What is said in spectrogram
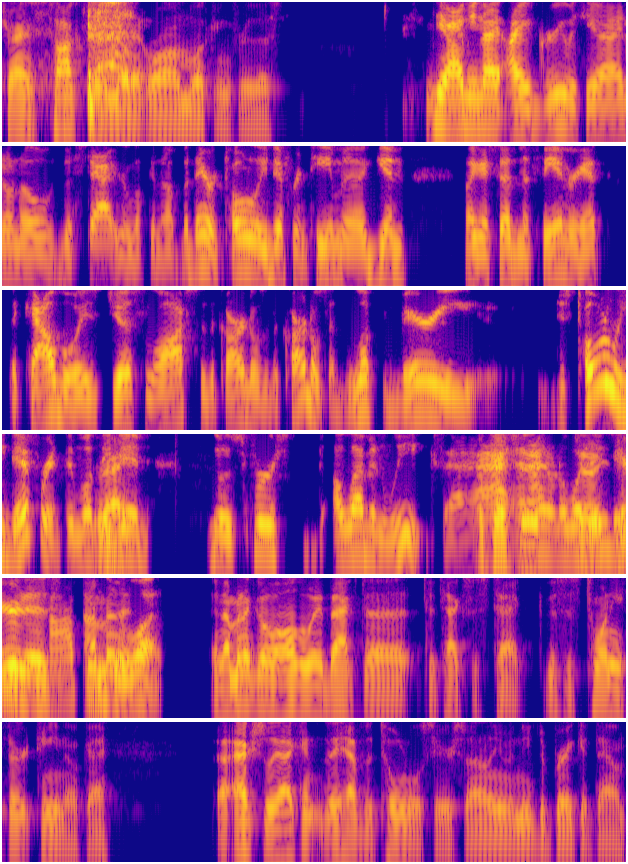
try and talk for a minute while I'm looking for this. Yeah, I mean, I, I agree with you. I don't know the stat you're looking up, but they're a totally different team. And again, like I said in the fan rant, the Cowboys just lost to the Cardinals. The Cardinals have looked very, just totally different than what Right. they did those first 11 weeks. I- Okay, I, so- and I don't know what so it is. here it is. I'm gonna- what? And I'm going to go all the way back to, to Texas Tech. This is 2013. Okay. Uh, actually, I can, they have the totals here, so I don't even need to break it down.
